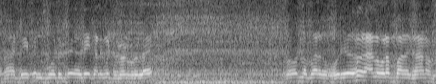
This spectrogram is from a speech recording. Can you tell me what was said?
அதான் டீசல் போட்டுட்டு அப்படியே கிளம்பிட்டு நண்பரில் ரோட்டில் பாருங்கள் ஒரே ஒரு ஆள் உடம்பான காணும்.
